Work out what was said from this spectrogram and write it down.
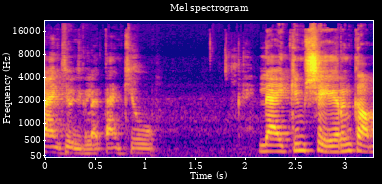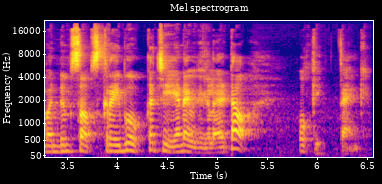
താങ്ക് യു കുഞ്ഞുങ്ങളെ താങ്ക് യു ലൈക്കും ഷെയറും കമന്റും സബ്സ്ക്രൈബും ഒക്കെ ചെയ്യണേ കുഞ്ഞുങ്ങളെ കേട്ടോ. ഓക്കെ താങ്ക് യു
